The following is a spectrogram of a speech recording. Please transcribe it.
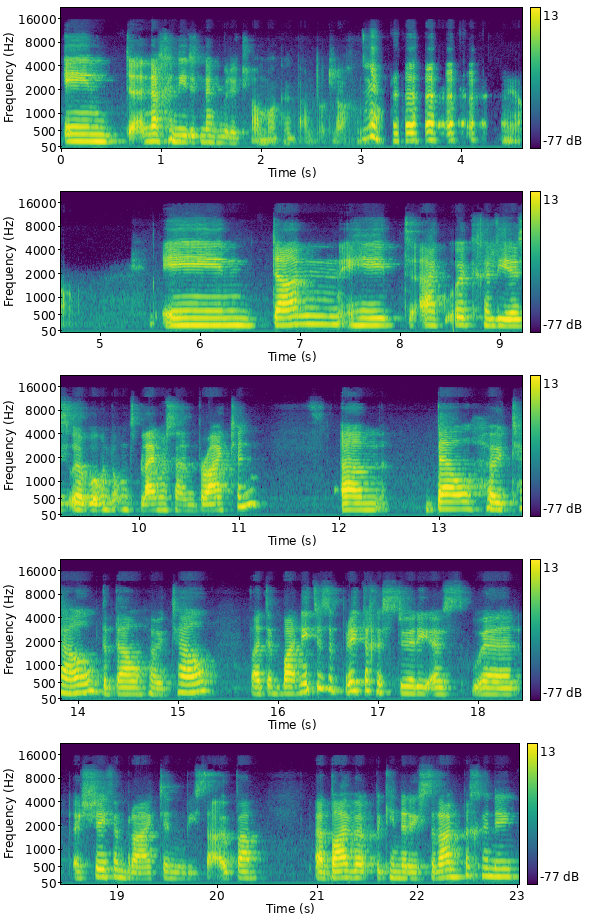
En d- nou geniet ek net moet dit klaar maak en dan beklaag. Ja. En dan het ek ook gelees oor on- ons bly mos in Brighton. Um Bell Hotel, the Bell Hotel wat 'n baie net so 'n prettige storie is oor 'n chef in Brighton wie se oupa 'n baie bekende restaurant begin het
